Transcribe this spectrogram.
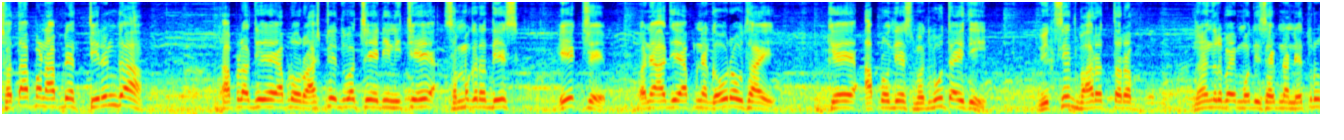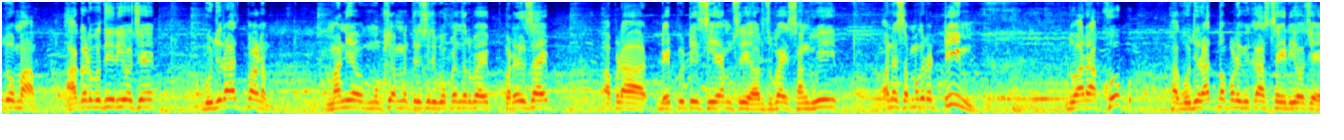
છતાં પણ આપણે તિરંગા આપણા જે આપણો રાષ્ટ્રીય ધ્વજ છે એની નીચે સમગ્ર દેશ એક છે. અને આજે આપણને ગૌરવ થાય કે આપણો દેશ મજબૂતાઈથી વિકસિત ભારત તરફ નરેન્દ્રભાઈ મોદી સાહેબના નેતૃત્વમાં આગળ વધી રહ્યો છે. ગુજરાત પણ માન્ય મુખ્યમંત્રી શ્રી ભૂપેન્દ્રભાઈ પટેલ સાહેબ, આપણા ડેપ્યુટી સીએમ શ્રી હર્ષભાઈ સંઘવી અને સમગ્ર ટીમ દ્વારા ખૂબ ગુજરાતનો પણ વિકાસ થઈ રહ્યો છે.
